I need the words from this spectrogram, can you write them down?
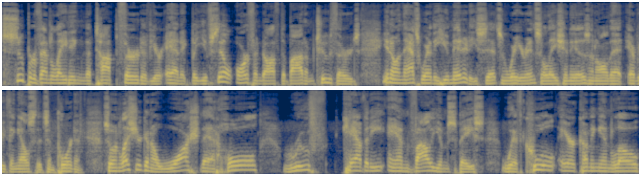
super ventilating the top third of your attic, but you've still orphaned off the bottom two thirds. You know, and that's where the humidity sits and where your insulation is and all that everything else that's important. So unless you're going to wash that whole roof cavity and volume space with cool air coming in low,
